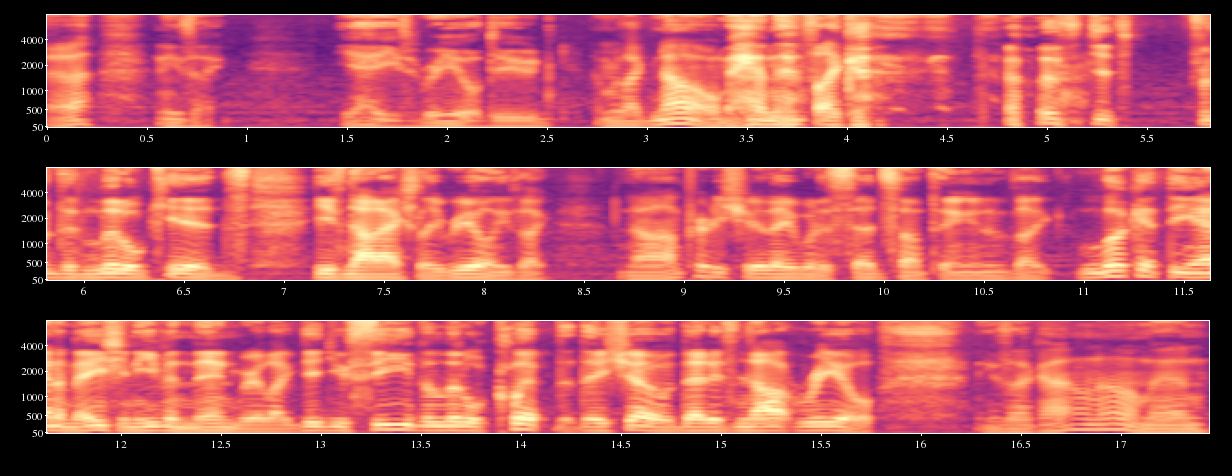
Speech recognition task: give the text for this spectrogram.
yeah. And he's like yeah he's real dude. And we're like no man that's like a, that was just for the little kids, he's not actually real. He's like, no, I'm pretty sure they would have said something. And it was like, look at the animation. Even then, we're like, did you see the little clip that they showed that is not real? And he's like, I don't know, man.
